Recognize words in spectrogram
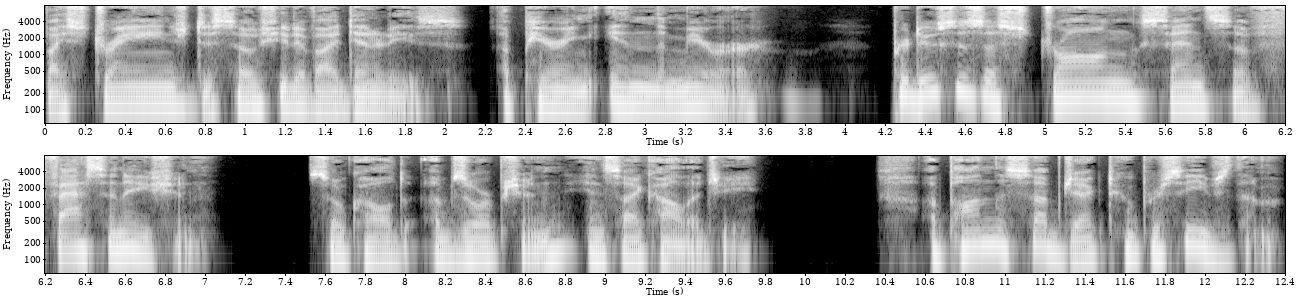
by strange dissociative identities appearing in the mirror, produces a strong sense of fascination, so-called absorption in psychology, upon the subject who perceives them.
